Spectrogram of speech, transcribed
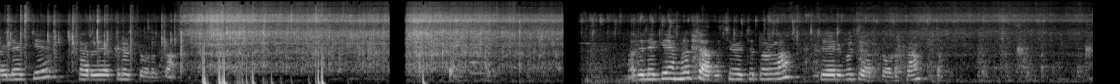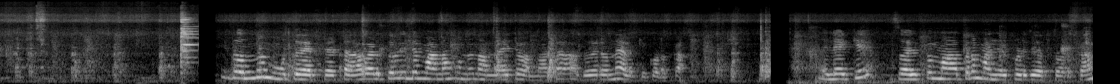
അതിലേക്ക് കറിവേപ്പില ഇട്ട് കൊടുക്കാം. അതിലേക്ക് നമ്മൾ ചതച്ച് വെച്ചിട്ടുള്ള ചേരുവ ചേർത്ത് കൊടുക്കാം. ഇതൊന്ന് മൂത്ത് വരട്ടെ ആ വെളുത്തുള്ളിന്റെ മണം ഒന്ന് നന്നായിട്ട് വന്നോട്ടെ അതുവരെ ഒന്ന് ഇളക്കി കൊടുക്കാം. അതിലേക്ക് സ്വല്പം മാത്രം മഞ്ഞൾപ്പൊടി ചേർത്ത് കൊടുക്കാം.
